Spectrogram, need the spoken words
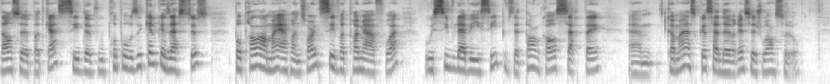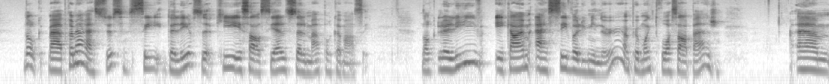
dans ce podcast, c'est de vous proposer quelques astuces pour prendre en main Aaron Sworn si c'est votre première fois ou si vous l'avez ici et vous n'êtes pas encore certain euh, comment est-ce que ça devrait se jouer en solo. Donc, ma première astuce, c'est de lire ce qui est essentiel seulement pour commencer. Donc, le livre est quand même assez volumineux, un peu moins que 300 pages. Euh,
